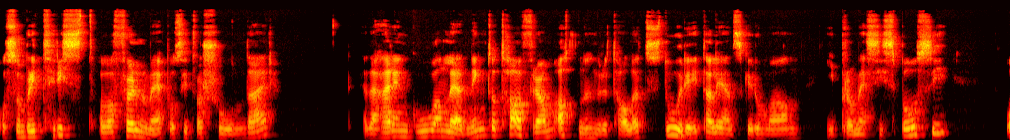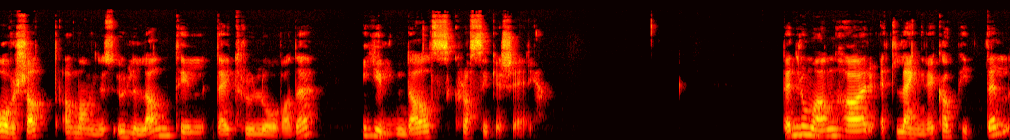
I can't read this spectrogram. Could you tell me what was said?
og som blir trist av å følge med på situasjonen der, er dette en god anledning til å ta fram 1800-tallets store italienske roman I Promessi Sposi, oversatt av Magnus Ulleland til De det» i Gyldendals klassikerserie. Den romanen har et lengre kapittel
